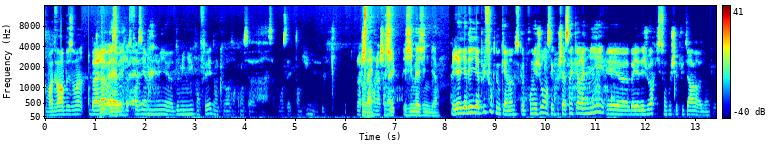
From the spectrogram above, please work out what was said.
On va devoir avoir besoin. Bah là, ouais, Ouais, ça va ouais. être la troisième nuit, euh, demi-nuit qu'on fait, donc euh, à, ça commence à être tendu. Mais... Ouais, J'imagine bien. Mais il y a, il y a des- il y a plus fou que nous quand même, hein, parce que le premier jour on s'est couché à 5h30 et euh, bah, il y a des joueurs qui se sont couchés plus tard. euh, donc, euh,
